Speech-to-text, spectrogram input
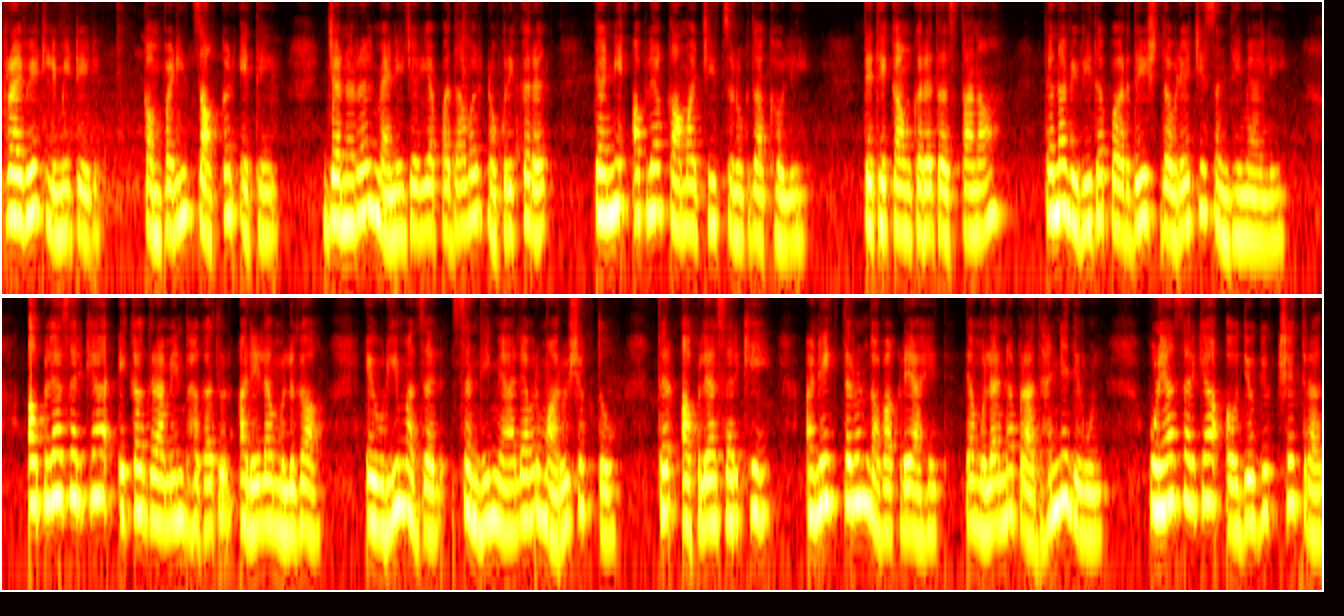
private limited company Chakan येथे जनरल मॅनेजर या पदावर नोकरी करत त्यांनी आपल्या कामाची चुणूक दाखवली. तेथे काम करत असताना त्यांना विविध परदेश दौऱ्याची संधी मिळाली. आपल्यासारख्या एका ग्रामीण भागातून आलेला मुलगा एवढी मजल संधी मिळाल्यावर मारू शकतो तर आपल्यासारखे अनेक तरुण गावाकडे आहेत. त्या मुलांना प्राधान्य देऊन पुण्यासारख्या औद्योगिक क्षेत्रात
